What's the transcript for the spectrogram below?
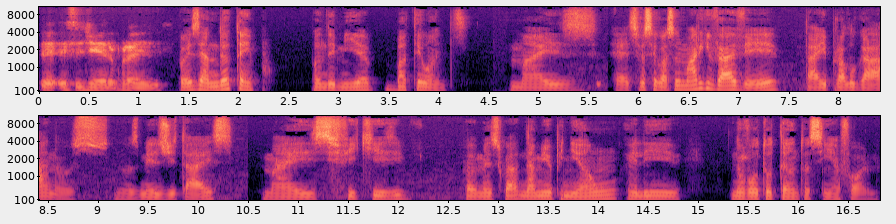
esse dinheiro para eles. Pois é, não deu tempo. Pandemia bateu antes. Mas é, se você gosta do Mario, vai ver, tá aí para alugar nos, nos meios digitais, mas fique, pelo menos na minha opinião, ele não voltou tanto assim à forma.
